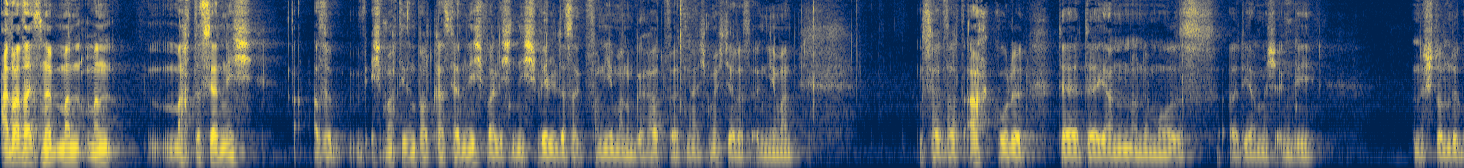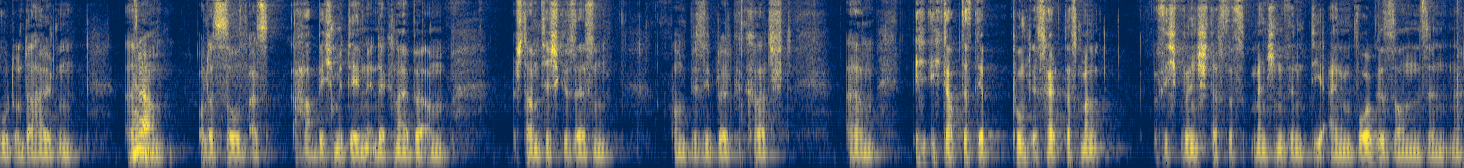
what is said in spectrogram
Andererseits, ne, man, man macht das ja nicht, also ich mache diesen Podcast ja nicht, weil ich nicht will, dass er von jemandem gehört wird. Ne? Ich möchte ja, dass irgendjemand halt sagt, ach Gute, der, der Jan und der Moses, äh, die haben mich irgendwie eine Stunde gut unterhalten. Ähm, ja. Oder so, als habe ich mit denen in der Kneipe am Stammtisch gesessen und ein bisschen blöd gequatscht. Ähm, ich ich glaube, dass der Punkt ist halt, dass man sich wünscht, dass das Menschen sind, die einem wohlgesonnen sind, ne?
